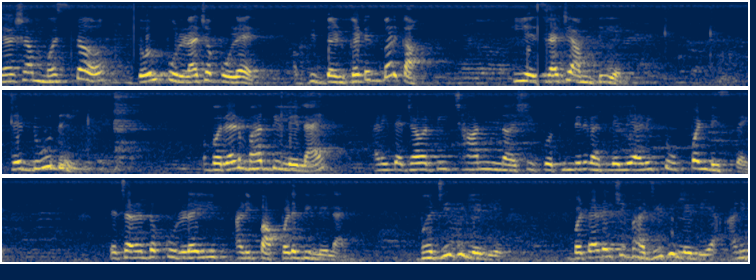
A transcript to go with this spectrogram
या अशा मस्त दोन पुरणाच्या पोळ्या आहेत. अगदी दणकटीत बरं का? ही येसराची आमटी आहे. हे दूध आहे. वरण भात दिलेला आहे. आणि त्याच्यावरती छान अशी कोथिंबीर घातलेली आणि तूप पण दिसतंय. त्याच्यानंतर कुरडई आणि पापड दिलेला आहे. भजी दिलेली आहे. बटाट्याची भाजी दिलेली आहे आणि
